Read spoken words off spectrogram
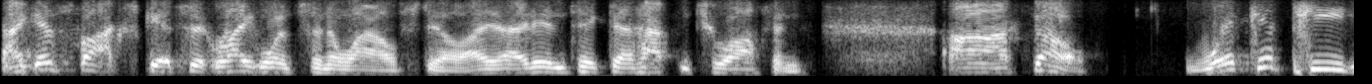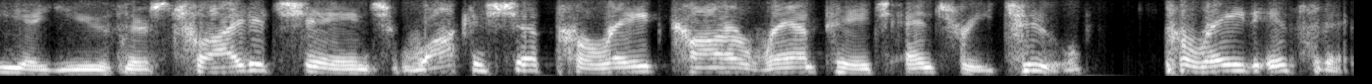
I guess Fox gets it right once in a while. Still, I, I didn't think that happened too often. Uh, so, Wikipedia users try to change Waukesha parade car rampage entry to parade incident.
